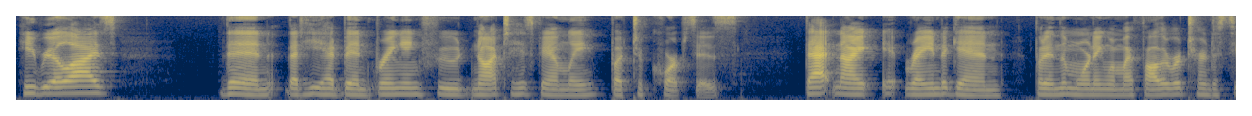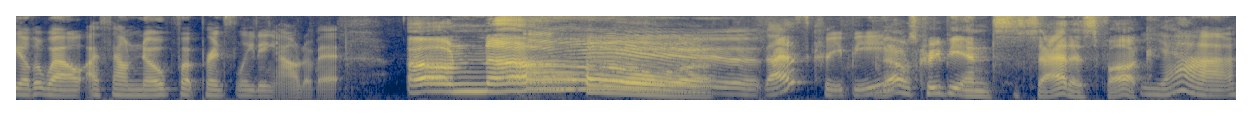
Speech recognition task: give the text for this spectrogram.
He realized then that he had been bringing food not to his family, but to corpses. That night it rained again, but in the morning when my father returned to seal the well, I found no footprints leading out of it. Oh, no. Ew, that's creepy. That was creepy and sad as fuck. yeah,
